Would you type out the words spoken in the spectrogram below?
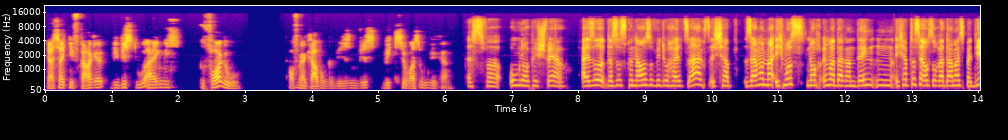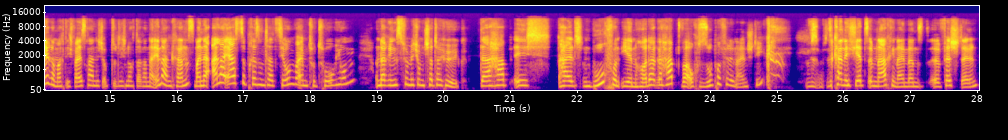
Da ist halt die Frage, wie bist du eigentlich bevor du auf einer Grabung gewesen bist, mit sowas umgegangen? Es war unglaublich schwer. Also, das ist genauso, wie du halt sagst. Ich habe, sagen wir mal, ich muss noch immer daran denken, ich habe das ja auch sogar damals bei dir gemacht. Ich weiß gar nicht, ob du dich noch daran erinnern kannst. Meine allererste Präsentation war im Tutorium und da ging es für mich um Chatterhög. Da habe ich halt ein Buch von Ian Hodder gehabt, war auch super für den Einstieg. kann ich jetzt im Nachhinein dann äh, feststellen.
